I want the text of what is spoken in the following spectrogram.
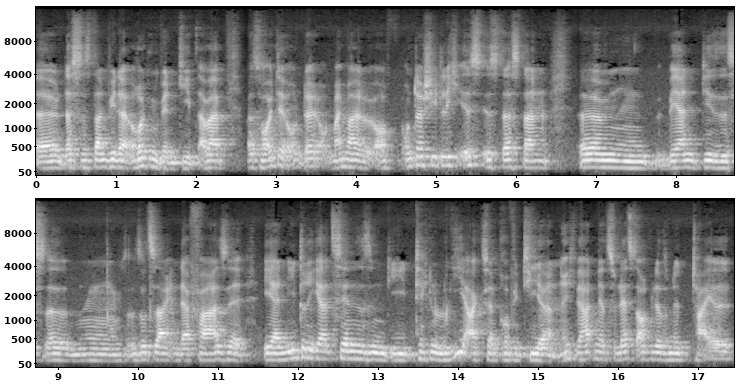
äh, dass es dann wieder Rückenwind gibt. Aber was heute unter, manchmal auch unterschiedlich ist, ist, dass dann ähm, während dieses ähm, sozusagen in der Phase eher niedriger Zinsen die Technologieaktien profitieren. Wir hatten ja zuletzt auch wieder so eine Teil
